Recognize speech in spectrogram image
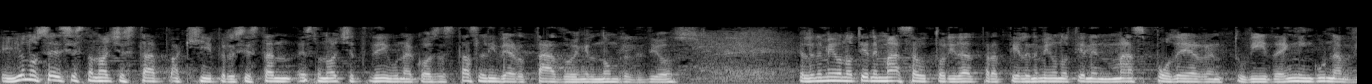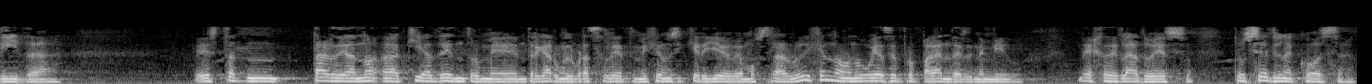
Y yo no sé si esta noche está aquí, pero si está esta noche te digo una cosa, estás libertado en el nombre de Dios. El enemigo no tiene más autoridad para ti, el enemigo no tiene más poder en tu vida, en ninguna vida. Esta tarde aquí adentro me entregaron el brazalete, me dijeron si quiere lleve a mostrarlo. dije, no, no voy a hacer propaganda del enemigo. Deja de lado eso. Pero sé de una cosa,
